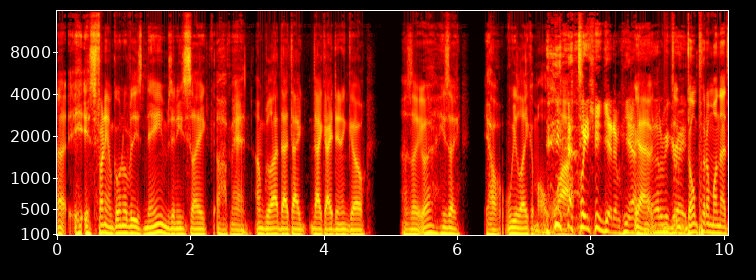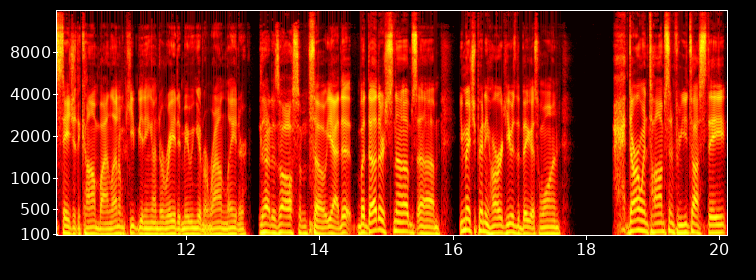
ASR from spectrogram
uh, it's funny. I'm going over these names, and he's like, "Oh man, I'm glad that that, that guy didn't go." I was like, well, "He's like, Yeah, we like him a lot. we can get him. Yeah, yeah, that'll be great. Don't put him on that stage at the combine. Let him keep getting underrated. Maybe we can get him around later. That is awesome. So yeah, the, but the other snubs, um, you mentioned Penny Hart. He was the biggest one. Darwin Thompson from Utah State.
